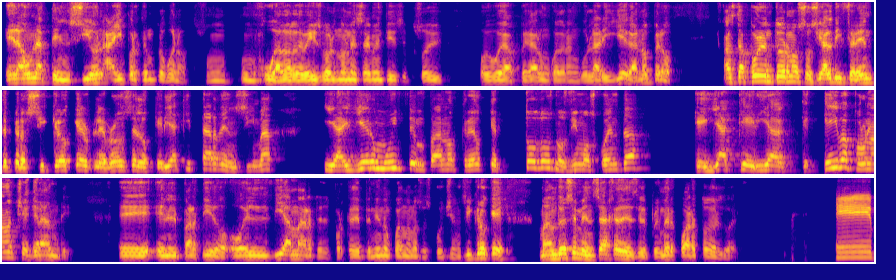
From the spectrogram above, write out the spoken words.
era una tensión. Ahí, por ejemplo, bueno, pues un, un, jugador de béisbol no necesariamente dice, pues hoy, hoy voy a pegar un cuadrangular y llega, ¿no? Pero hasta por un entorno social diferente, pero sí creo que LeBron se lo quería quitar de encima y ayer muy temprano creo que todos nos dimos cuenta que ya quería, que, iba por una noche grande eh, en el partido o el día martes, porque dependiendo de cuándo nos escuchen. Sí creo que mandó ese mensaje desde el primer cuarto del duelo. Eh,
